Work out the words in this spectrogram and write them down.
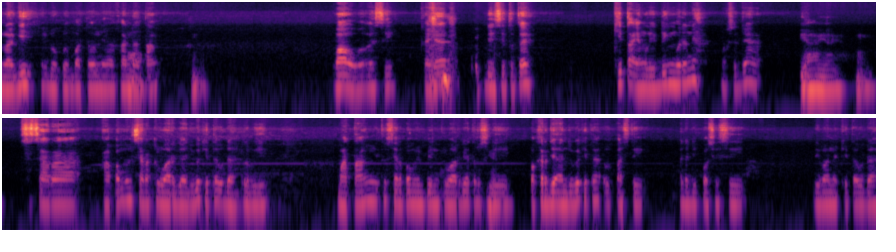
lagi, 24 tahun yang akan Oh. datang. Hmm. Wow, eh, sih. Kayaknya di situ teh kita yang leading meren ya. Maksudnya ya ya ya Hmm. secara apa pun secara keluarga juga kita udah lebih matang gitu secara pemimpin keluarga terus Ya. di pekerjaan juga kita pasti ada di posisi di mana kita udah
